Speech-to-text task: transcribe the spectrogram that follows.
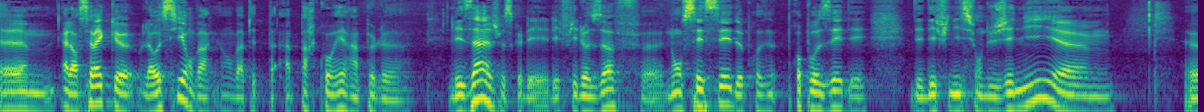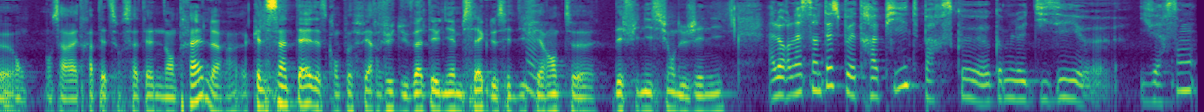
Alors c'est vrai que là aussi, on va, on va peut-être parcourir un peu le, les âges, parce que les, philosophes n'ont cessé de proposer des, des, définitions du génie. Euh, on, s'arrêtera peut-être sur certaines d'entre elles. Quelle synthèse est-ce qu'on peut faire, vu du 21e siècle, de ces différentes euh, définitions du génie? Alors la synthèse peut être rapide parce que, comme le disait euh, Yverson,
